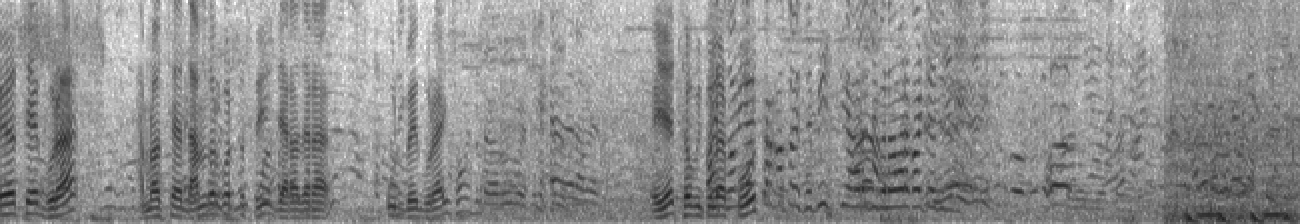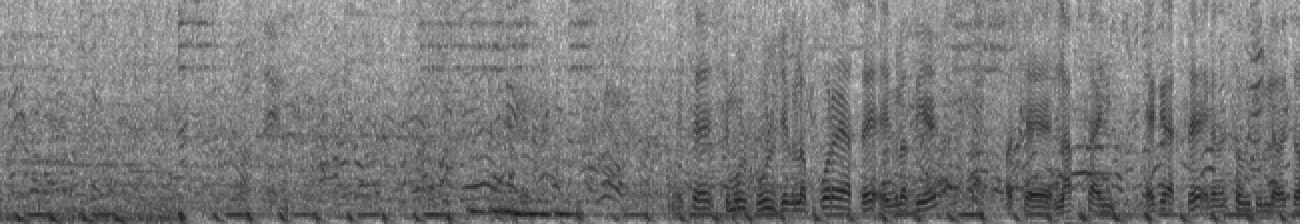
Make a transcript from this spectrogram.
এই হচ্ছে ঘোড়া। আমরা হচ্ছে দাম দর করতেছি যারা যারা উঠবে ঘোড়ায়। এই যে ছবি তোলার পোস্ট হচ্ছে শিমুল ফুল যেগুলো পরে আছে এগুলো দিয়ে হচ্ছে লাভ সাইন এঁকে রাখছে। এখানে ছবি তুললে হয়তো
